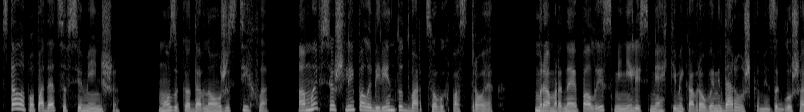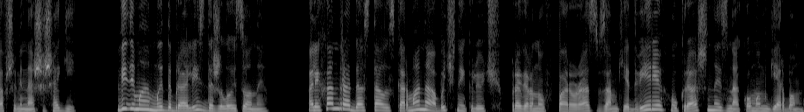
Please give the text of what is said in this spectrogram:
стало попадаться все меньше. Музыка давно уже стихла, а мы все шли по лабиринту дворцовых построек. Мраморные полы сменились мягкими ковровыми дорожками, заглушавшими наши шаги. Видимо, мы добрались до жилой зоны. Алехандро достал из кармана обычный ключ, провернув пару раз в замке двери, украшенной знакомым гербом.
